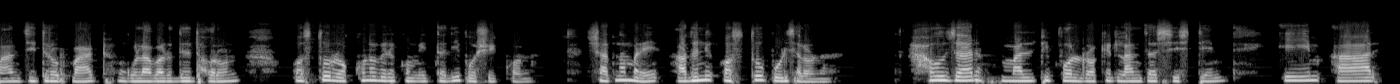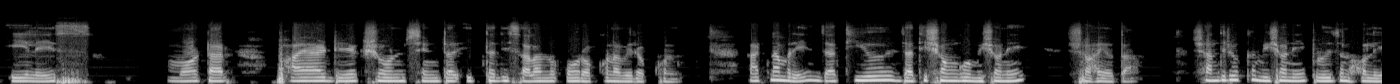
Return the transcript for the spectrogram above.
মানচিত্র পাঠ গোলাবারুদের ধরন, অস্ত্র রক্ষণাবেক্ষণ ইত্যাদি প্রশিক্ষণ। সাত নম্বরে, আধুনিক অস্ত্র পরিচালনা। Howitzer multiple rocket launcher system M R L S mortar fire direction centre ইত্যাদি চালানো ও রক্ষণাবেক্ষণ। আট নম্বরে জাতীয় জাতিসংঘ মিশনে সহায়তা। শান্তিরক্ষা মিশনে প্রয়োজন হলে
